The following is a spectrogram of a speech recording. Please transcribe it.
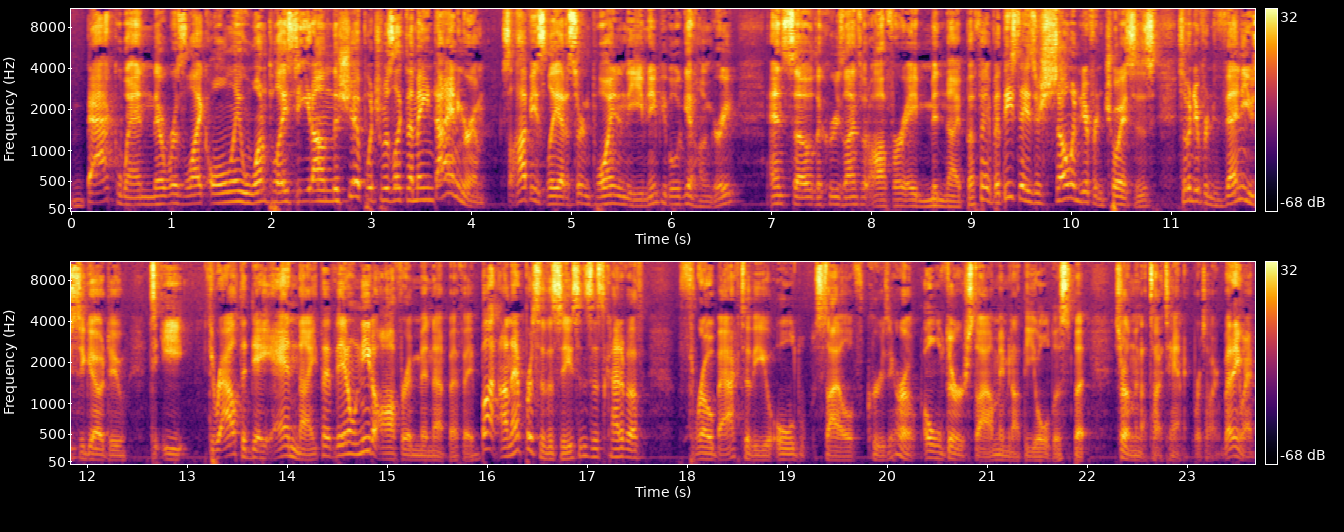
back when there was like only one place to eat on the ship, which was like the main dining room. So obviously, at a certain point in the evening, people would get hungry, and so the cruise lines would offer a midnight buffet. But these days, there's so many different choices, so many different venues to go to to eat throughout the day and night that they don't need to offer a midnight buffet. But on Empress of the Sea, since it's kind of a throwback to the old style of cruising, or older style, maybe not the oldest, but certainly not Titanic we're talking. But anyway,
